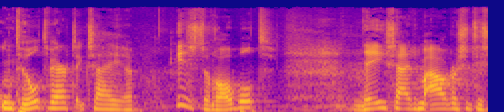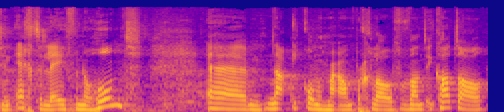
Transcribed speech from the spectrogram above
onthuld werd. Ik zei: Is het een robot? Nee, zeiden mijn ouders, het is een echte levende hond. nou, ik kon het maar amper geloven, want ik had al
